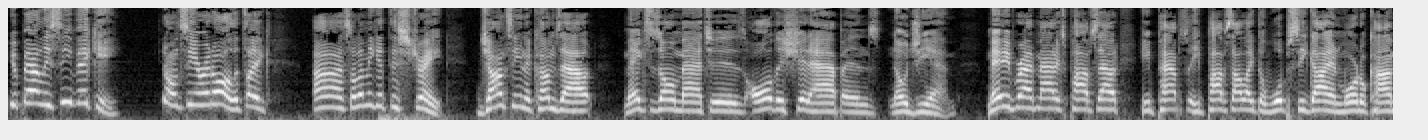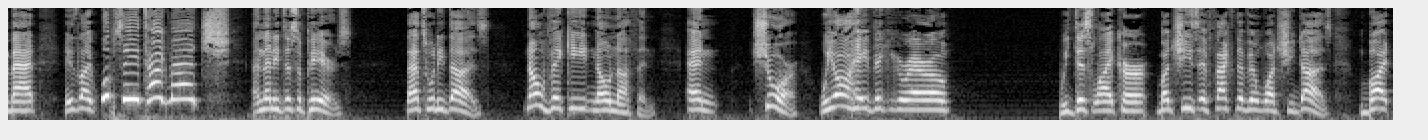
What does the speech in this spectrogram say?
You barely see Vickie. You don't see her at all. It's like, uh, so let me get this straight. John Cena comes out, makes his own matches, all this shit happens, no GM. Maybe Brad Maddox pops out. He pops he pops out like the whoopsie guy in Mortal Kombat. He's like, whoopsie, tag match! And then he disappears. That's what he does. No Vickie, no nothing. And sure, we all hate Vickie Guerrero. We dislike her, but she's effective in what she does. But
